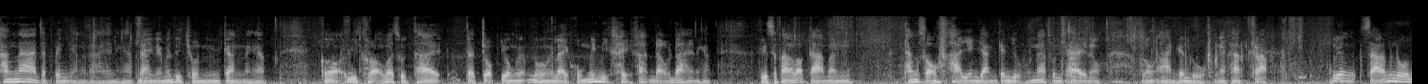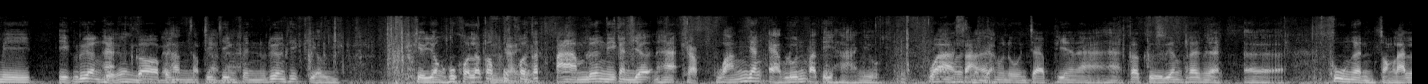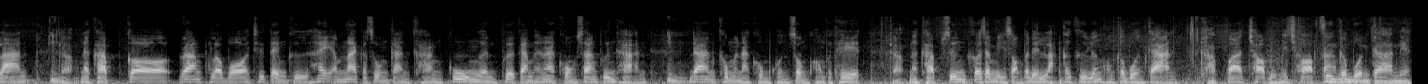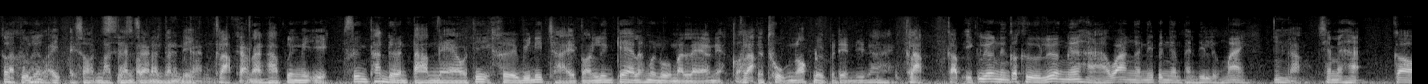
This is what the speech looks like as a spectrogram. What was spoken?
ข้างหน้าจะเป็นอย่างไรนะครับในในมติชนกันนะครับ ก็วิเคราะห์ว่าสุดท้ายจะจบยงลงอย่างไรคงไม่มีใครคาดเดาได้นะครับ คือสภาวะการมันทั้งสองฝ่ายยังยันกันอยู่น่าสนใจเราลองอ่านกันดูนะครับครับ เรื่องสารรัฐธรรมนูญมีอีกเรื่องฮะอีกเรื่องหนึ่งก็เป็นนะครับสัปจดาห์ริงหน้าๆเป็นเรื่องที่เกี่ยว เกี่ยวโยงกับผู้คนแล้วก็เรื่องใหญ่ผู้คนก็ตามเรื่องนี้กันเยอะนะฮะครับหวังยังแอบลุ้นปาฏิหาริย์อยู่ว่าว่าสารรัฐธรรมนูญจะพิจารณาฮะก็คือเรื่องพระราชบัญญัติเอ่อ กู้เงิน 2 ล้านล้านครับนะครับ ก็ร่างพรบชื่อเต็มคือให้อำนาจกระทรวงการคลังกู้เงิน เพื่อการพัฒนาโครงสร้างพื้นฐาน ด้านคมนาคมขนส่งของประเทศครับนะครับ ซึ่งก็จะมี 2 ประเด็นหลักก็คือเรื่องของกระบวนการครับว่าชอบหรือไม่ชอบ ซึ่งตามกระบวนการเนี่ยก็คือเรื่องไอ้ไอซอนบัตรแทนแซนกันเองครับนะครับเรื่องนี้อีก ซึ่งถ้าเดินตามแนวที่เคยวินิจฉัยตอนเรื่องแก้รัฐธรรมนูญมาแล้วเนี่ยก็ครับจะถูกน็อกโดยประเด็นนี้ได้ครับกับอีกเรื่องหนึ่งก็คือเรื่องเนื้อหาว่าเงินนี้เป็นเงินแผ่นดินหรือไม่ครับใช่ไหมฮะก็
